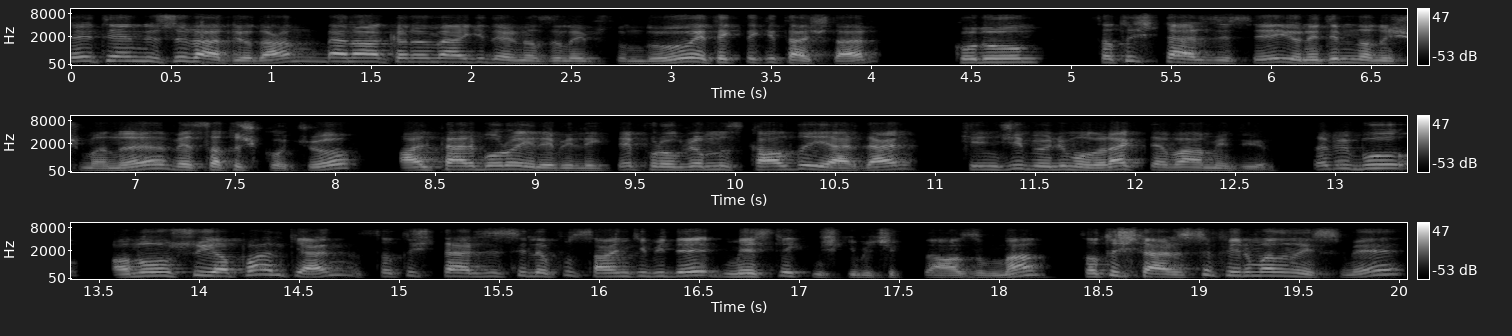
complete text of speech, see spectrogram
TT Endüstri Radyo'dan ben Hakan Ömer Gider'in hazırlayıp sunduğu Etekteki Taşlar. Konuğum satış terzisi, yönetim danışmanı ve satış koçu Alper Bora ile birlikte programımız kaldığı yerden ikinci bölüm olarak devam ediyor. Tabii bu anonsu yaparken satış terzisi lafı sanki bir de meslekmiş gibi çıktı ağzımdan. Satış terzisi firmanın ismi.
